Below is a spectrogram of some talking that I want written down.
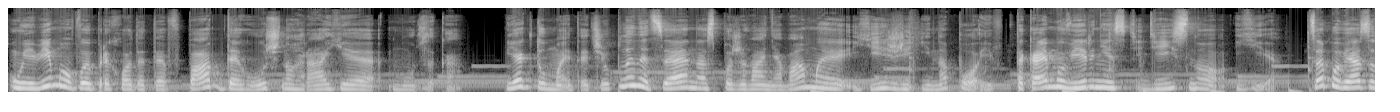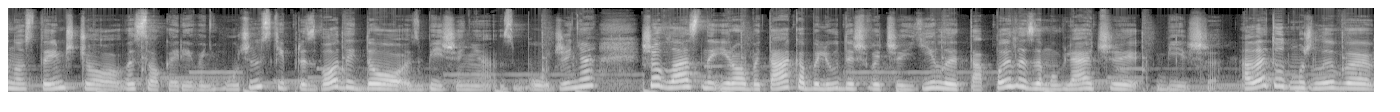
Уявімо, ви приходите в паб, де гучно грає музика. Як думаєте, чи вплине це на споживання вами їжі і напоїв? Така ймовірність дійсно є. Це пов'язано з тим, що високий рівень гучності призводить до збільшення збудження, що власне і робить так, аби люди швидше їли та пили, замовляючи більше. Але тут можливе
